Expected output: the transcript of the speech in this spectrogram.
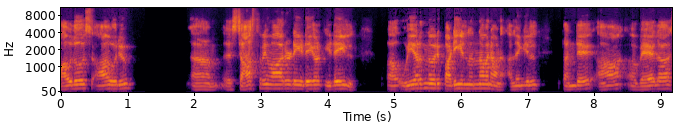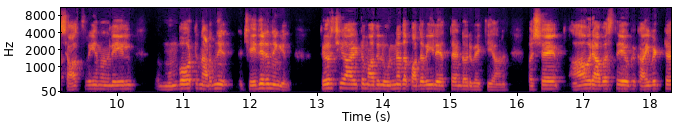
പൗലോസ് ആ ഒരു ശാസ്ത്രിമാരുടെ ഇടകൾ ഇടയിൽ ഉയർന്ന ഒരു പടിയിൽ നിന്നവനാണ്. അല്ലെങ്കിൽ തന്റെ ആ വേല ശാസ്ത്രീയ നിലയിൽ മുമ്പോട്ട് നടന്ന് ചെയ്തിരുന്നെങ്കിൽ തീർച്ചയായിട്ടും അതിൽ ഉന്നത പദവിയിൽ എത്തേണ്ട ഒരു വ്യക്തിയാണ്. പക്ഷേ ആ ഒരു അവസ്ഥയൊക്കെ കൈവിട്ട്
